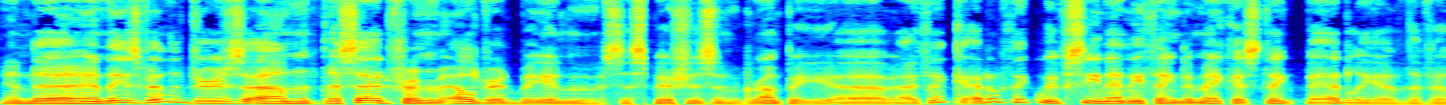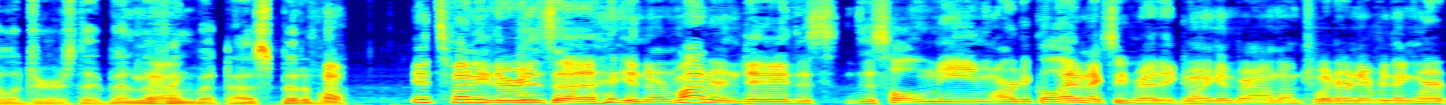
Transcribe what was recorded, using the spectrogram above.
and uh, and these villagers, um, aside from Eldred being suspicious and grumpy, uh, I think I don't think we've seen anything to make us think badly of the villagers. They've been No. nothing but hospitable. It's funny. There is a in our modern day this this whole meme article. I haven't actually read it, going around on Twitter and everything, where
